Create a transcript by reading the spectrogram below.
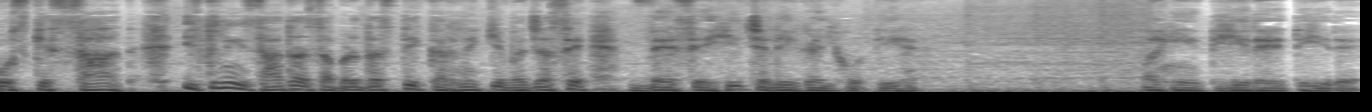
उसके साथ इतनी ज़्यादा ज़बरदस्ती करने की वजह से वैसे ही चली गई होती है। वहीं धीरे धीरे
